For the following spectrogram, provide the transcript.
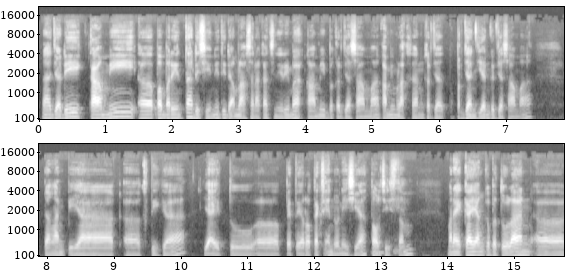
Nah, jadi kami eh, pemerintah di sini tidak melaksanakan sendiri, Mbak. Kami bekerja sama, kami melaksanakan kerja perjanjian kerjasama dengan pihak eh, ketiga, yaitu eh, PT Rotex Indonesia Toll Oke. System. Mereka yang kebetulan eh,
